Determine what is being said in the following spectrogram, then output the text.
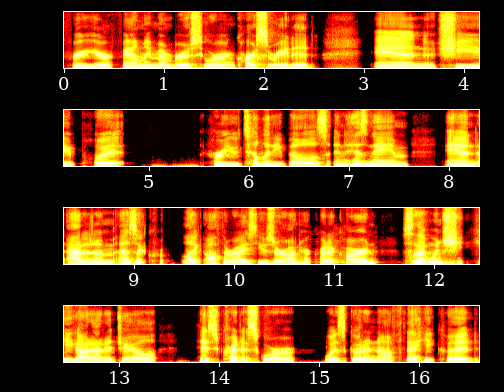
for your family members who are incarcerated? And she put her utility bills in his name and added him as a like authorized user on her credit card so that when she, he got out of jail his credit score was good enough that he could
